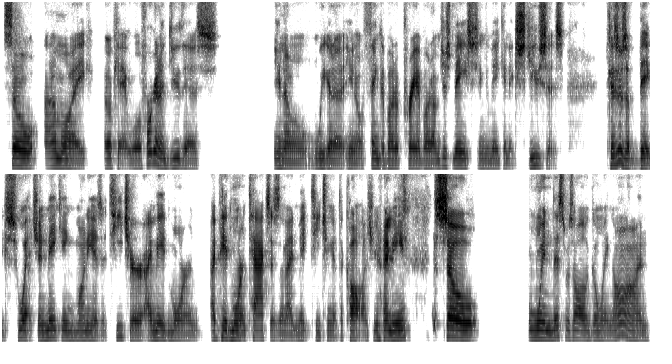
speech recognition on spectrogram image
So I'm like, okay, well, if we're gonna do this, you know, we gotta, you know, think about it, pray about it. I'm just basically making excuses because there's a big switch and making money as a teacher. I made more, I paid more in taxes than I'd make teaching at the college. You know what I mean? So when this was all going on,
